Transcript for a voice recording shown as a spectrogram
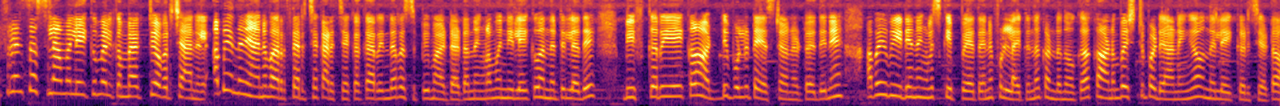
ഹായ് ഫ്രണ്ട്സ് അസ്സാം വലൈക്കും welcome back to our channel അപ്പോൾ ഇന്ന് ഞാൻ വറുത്തരച്ച കടച്ചക്ക കറിന്റെ റെസിപ്പിയുമായിട്ടോ നിങ്ങൾ മുന്നിലേക്ക് വന്നിട്ടുള്ളത്. ബീഫ് കറിയേക്കാൾ അടിപൊളി ടേസ്റ്റാണ് കേട്ടോ ഇതിന്. അപ്പോൾ ഈ വീഡിയോ നിങ്ങൾ സ്കിപ്പ് ചെയ്യാതെ തന്നെ ഫുള്ളായിട്ടൊന്ന് കണ്ടു നോക്കുക. കാണുമ്പോൾ ഇഷ്ടപ്പെടുകയാണെങ്കിൽ ഒന്ന് ലൈക്ക് അടിച്ചേട്ടോ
